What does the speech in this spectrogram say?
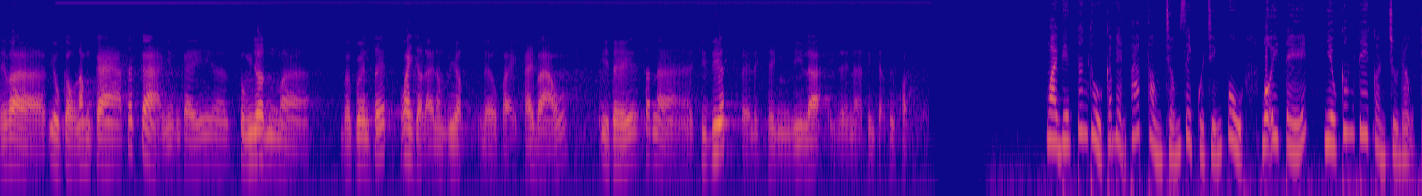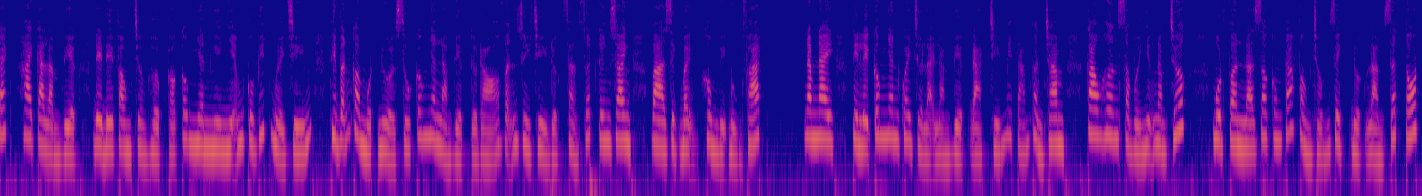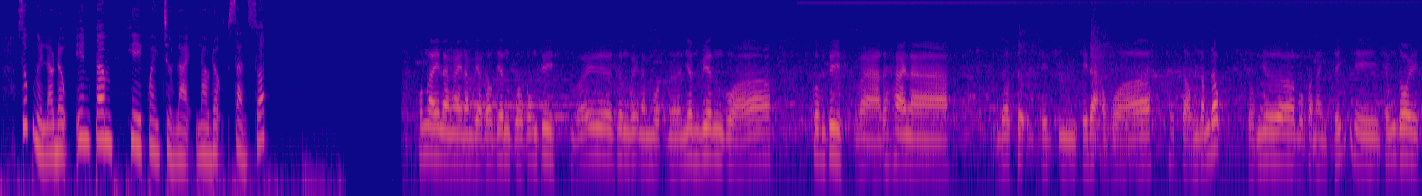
Thế và yêu cầu 5K tất cả những cái ờ, công nhân mà về quên Tết quay trở lại làm việc đều phải khai báo y tế rất là chi tiết về lịch trình đi lại, rồi là tình trạng sức khỏe. Ngoài việc tuân thủ các biện pháp phòng chống dịch của chính phủ, Bộ Y tế, nhiều công ty còn chủ động tách hai ca làm việc để đề phòng trường hợp có công nhân nghi nhiễm COVID-19 thì vẫn còn một nửa số công nhân làm việc từ đó vẫn duy trì được sản xuất kinh doanh và dịch bệnh không bị bùng phát. Năm nay, tỷ lệ công nhân quay trở lại làm việc đạt 98%, cao hơn so với những năm trước. Một phần là do công tác phòng chống dịch được làm rất tốt, giúp người lao động yên tâm khi quay trở lại lao động sản xuất. Hôm nay là ngày làm việc đầu tiên của công ty với cương vị là một ờ, nhân viên của công ty và thứ hai là được sự chỉ, chỉ đạo của tổng giám đốc cũng như bộ phận hành chính. Thì chúng tôi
